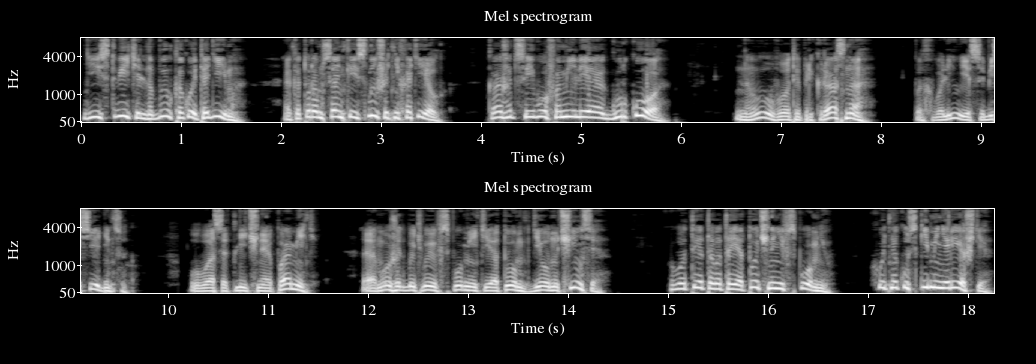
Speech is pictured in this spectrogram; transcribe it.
действительно был какой-то Дима, о котором Санька и слышать не хотел. Кажется, его фамилия Гурко». «Ну, вот и прекрасно», — похвалил я собеседницу. «У вас отличная память, а может быть вы вспомните о том, где он учился?» «Вот этого-то я точно не вспомню. Хоть на куски меня режьте.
